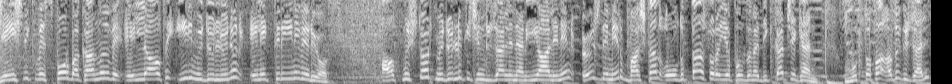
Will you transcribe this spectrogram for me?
Gençlik ve Spor Bakanlığı ve 56 il müdürlüğünün elektriğini veriyor. 64 müdürlük için düzenlenen ihalenin Özdemir başkan olduktan sonra yapıldığına dikkat çeken Mustafa Adıgüzel,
